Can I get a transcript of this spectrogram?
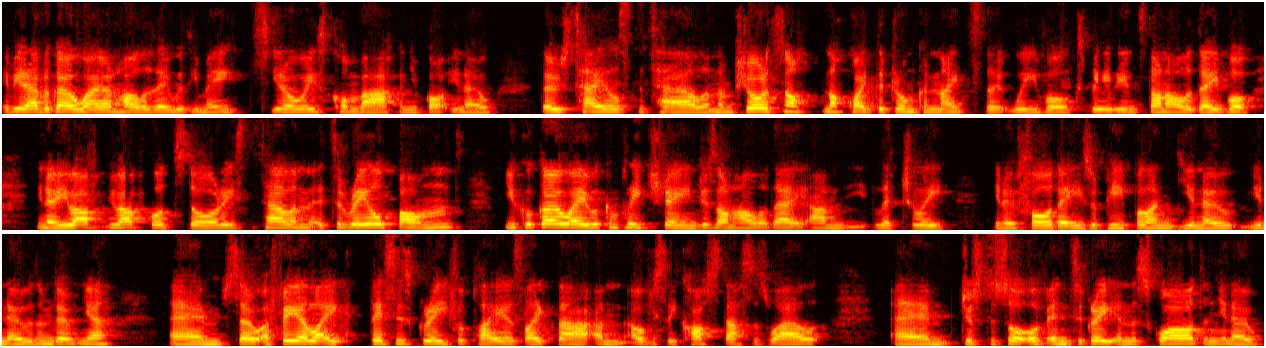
if you ever go away on holiday with your mates, you always come back and you've got you know those tales to tell. And I'm sure it's not not quite the drunken nights that we've all experienced on holiday, but you know you have you have good stories to tell, and it's a real bond you could go away with complete strangers on holiday and literally, you know, four days with people and you know you know them, don't you? Um, so I feel like this is great for players like that, and obviously Kostas as well. Um, just to sort of integrate in the squad, and you know,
